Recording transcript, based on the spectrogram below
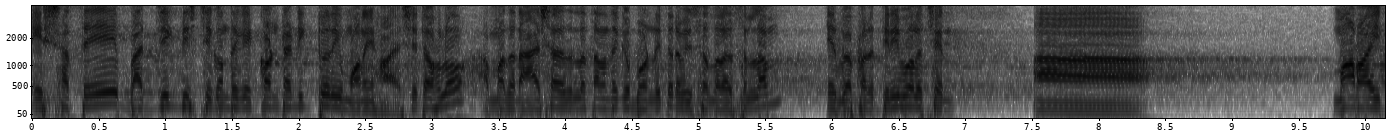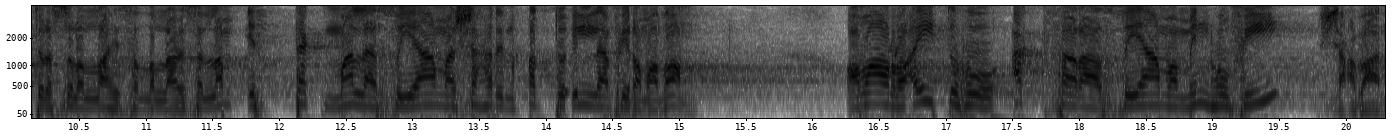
এর সাথে বাহ্যিক দৃষ্টিকোণ থেকে কন্ট্রাডিক্টরি মনে হয়। সেটা হলো আমাদের আয়সা তাআলা থেকে বর্ণিত সাল্লাল্লাহু আলাইহি সাল্লাম এর ব্যাপারে তিনি বলেছেন, আহ, মা রাআইতু রাসূলুল্লাহ সাল্লাল্লাহু আলাইহি সাল্লাম ইস্তাকমালা সিয়ামা শাহরিন কাত্তু ইল্লা ফি রমাদান। ওমা রাআইতুহু আকসারা মিনহু ফি শাবান।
